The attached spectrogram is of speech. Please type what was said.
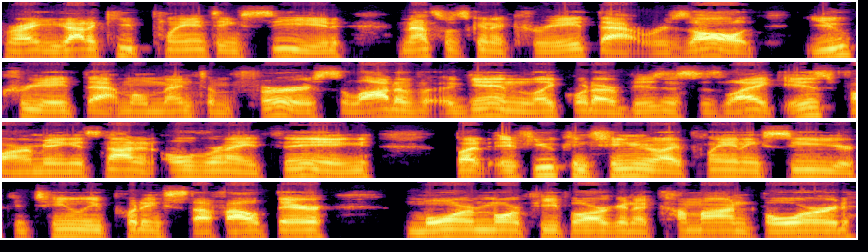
right? You got to keep planting seed and that's what's going to create that result. You create that momentum first. A lot of again like what our business is like is farming. It's not an overnight thing but if you continue like planting seed you're continually putting stuff out there more and more people are going to come on board.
